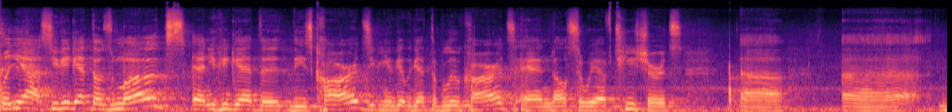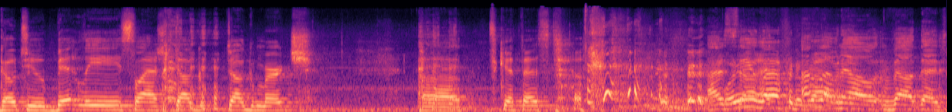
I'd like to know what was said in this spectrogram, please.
But yes, you can get those mugs, and you can get the, these cards. You can get, get the blue cards, and also we have T-shirts. Uh, uh, go to Bitly slash Doug Doug Merch, uh, to get that stuff. I was, What are you laughing about? I'm laughing out about that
